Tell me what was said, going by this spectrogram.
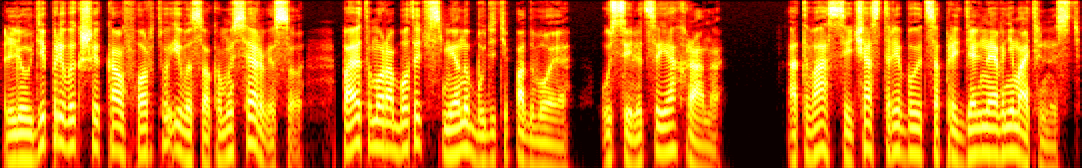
Люди, привыкшие к комфорту и высокому сервису. Поэтому работать в смену будете по двое. Усилится и охрана. От вас сейчас требуется предельная внимательность,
